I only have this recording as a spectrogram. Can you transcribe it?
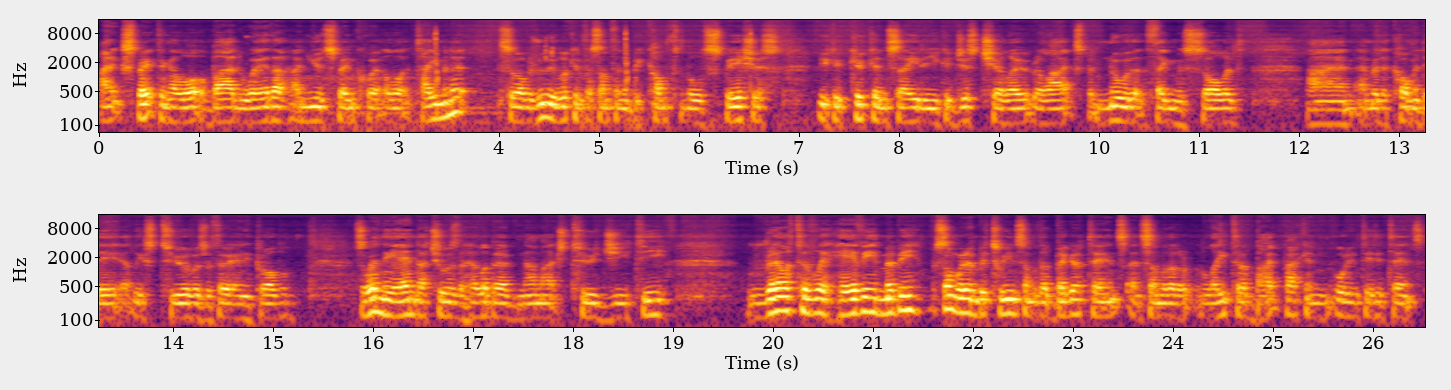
and expecting a lot of bad weather. I knew I'd spend quite a lot of time in it so I was really looking for something that'd be comfortable, spacious, you could cook inside and you could just chill out, relax but know that the thing was solid um, and would accommodate at least two of us without any problem. So in the end I chose the Hilleberg Nammatj 2 GT. Relatively heavy maybe, somewhere in between some of the bigger tents and some of the lighter backpacking orientated tents.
